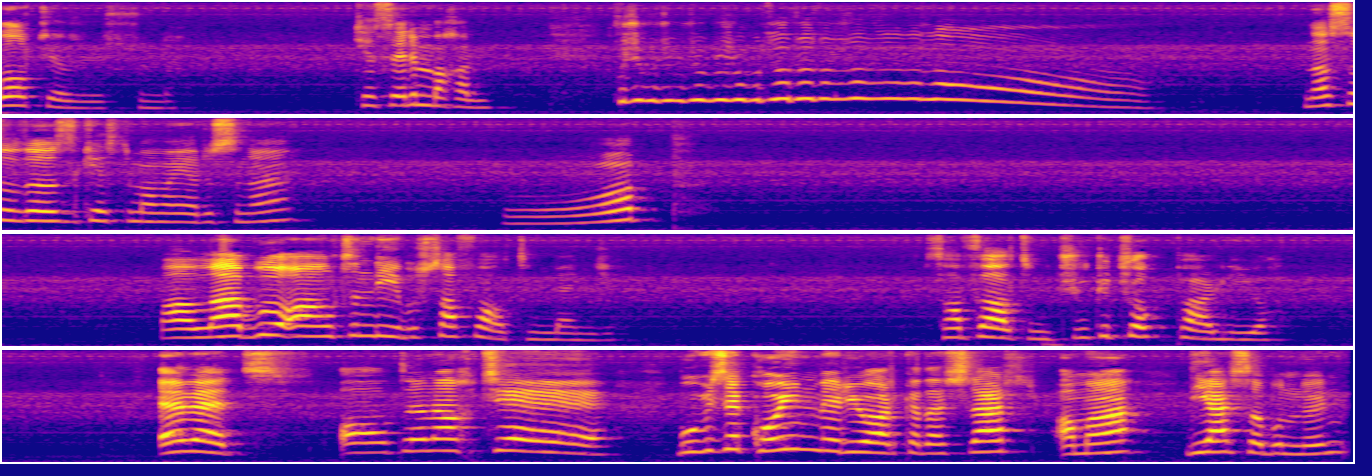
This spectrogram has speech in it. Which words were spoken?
Gold yazıyor üstünde. Keselim bakalım. Nasıl da hızlı kestim ama yarısına. Hop. Vallahi bu altın değil bu saf altın bence. Saf altın çünkü çok parlıyor. Evet. Altın akçe. Bu bize coin veriyor arkadaşlar. Ama diğer sabunların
